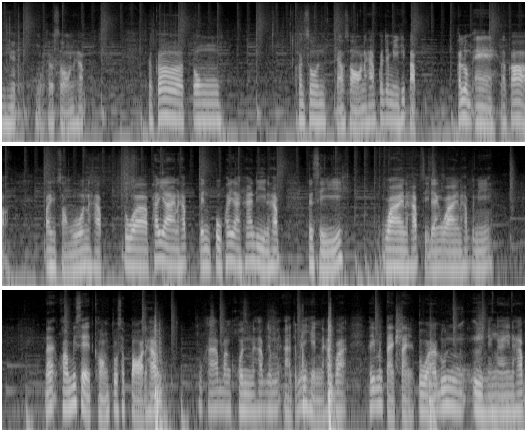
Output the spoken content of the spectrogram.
นี่ฮะหมวแถวสองนะครับ แล้วก็ตรงคอนโซลแถว2นะครับ ก็จะมีที่ปรับพัดลมแอร์แล้วก็ไฟ 12 โวลต์นะครับ ตัวผ้ายางนะครับ เป็นปูผ้ายาง 5D นะครับ เป็นสีวายนะครับ สีแดงวายนะครับตัวนี้ และความพิเศษของตัวสปอร์ตนะครับ ลูกค้าบางคนนะครับยังไม่อาจจะไม่เห็นนะครับว่าเฮ้ยมันแตกต่างตัวรุ่นอื่นยังไงนะครับ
